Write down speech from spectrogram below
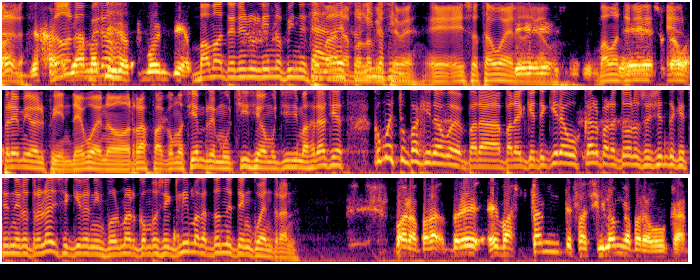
¿eh? Claro. Ya No, ya no, pero- buen tiempo. Vamos a tener un lindo fin de Claro, semana, eso, por lo que se ve. Eh, eso está bueno. Sí, digamos. sí, sí. Vamos a tener el bueno. premio del fin de. Bueno, Rafa, como siempre, muchísimas, muchísimas gracias. ¿Cómo es tu página web? Para, para el que te quiera buscar, para todos los oyentes que estén del otro lado y se quieran informar con vos el clima, ¿dónde te encuentran? Bueno, para, pero es, bastante facilonga para buscar.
